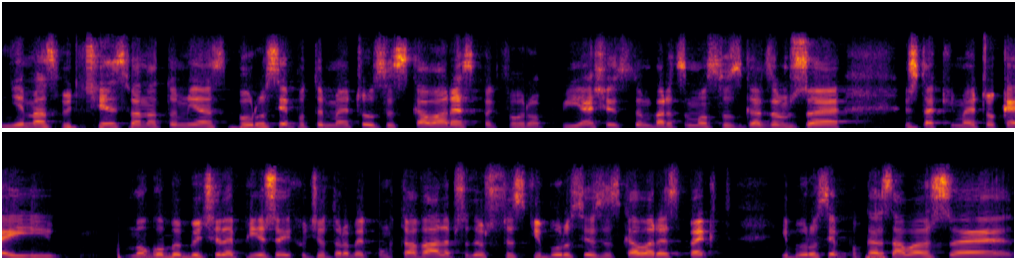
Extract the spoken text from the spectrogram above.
nie ma zwycięstwa, natomiast Borussia po tym meczu zyskała respekt w Europie. Ja się z tym bardzo mocno zgadzam, że, że taki mecz, okay, mogłoby być lepiej, jeżeli chodzi o dorobek punktowy, ale przede wszystkim Borussia zyskała respekt i Borussia pokazała, że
